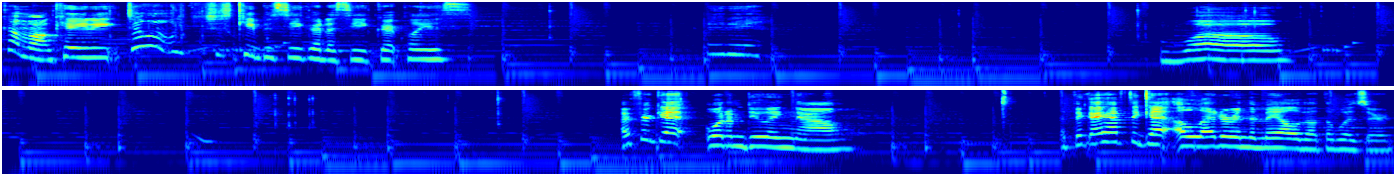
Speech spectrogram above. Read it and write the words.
Come on, Katie. Don't just keep a secret a secret, please. Katie. Whoa. I forget what I'm doing now think I have to get a letter in the mail about the wizard.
